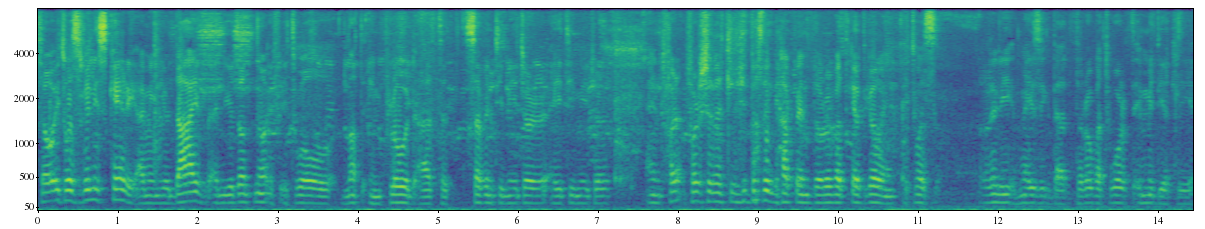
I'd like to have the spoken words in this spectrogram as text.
So it was really scary. I mean, you dive and you don't know if it will not implode at 70 meter, 80 meter, and for fortunately it doesn't happen. The robot kept going. It was really amazing that the robot worked immediately.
